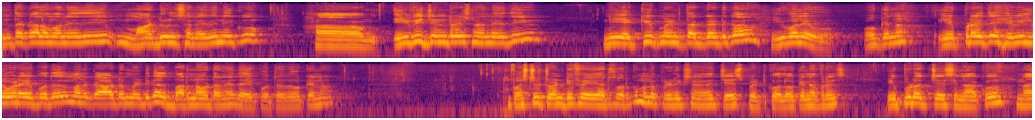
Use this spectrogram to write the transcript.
ఎంతకాలం అనేది మాడ్యూల్స్ అనేవి నీకు ఏవీ జనరేషన్ అనేది నీ ఎక్విప్మెంట్ తగ్గట్టుగా ఇవ్వలేవు ఓకేనా? ఎప్పుడైతే హెవీ లోడ్ అయిపోతుందో మనకు ఆటోమేటిక్గా అది బర్న్అవుట్ అనేది అయిపోతుంది ఓకేనా? ఫస్ట్ ట్వంటీ ఫైవ్ ఇయర్స్ వరకు మనం ప్రిడిక్షన్ అనేది చేసి పెట్టుకోవాలి ఓకేనా ఫ్రెండ్స్ ఇప్పుడు వచ్చేసి నాకు నా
